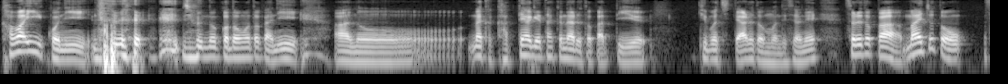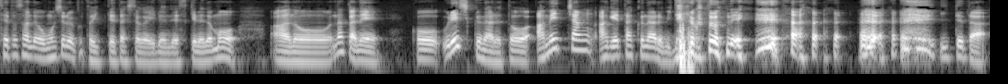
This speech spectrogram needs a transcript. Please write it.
可愛い子に 自分の子供とかに、あのなんか買ってあげたくなるとかっていう気持ちってあると思うんですよね。それとか、前ちょっと生徒さんで面白いこと言ってた人がいるんですけれども、あのなんかね、こう、嬉しくなると、アメちゃんあげたくなるみたいなことをね 言ってた、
